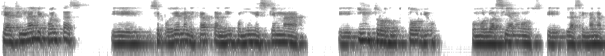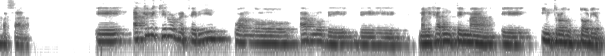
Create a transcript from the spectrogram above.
que al final de cuentas se podría manejar también como un esquema introductorio como lo hacíamos eh, la semana pasada. Eh, ¿A qué me quiero referir cuando hablo de, manejar un tema eh, introductorio?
